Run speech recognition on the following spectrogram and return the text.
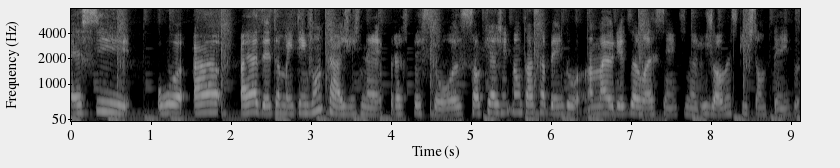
Esse o, a, a EAD também tem vantagens, né, para as pessoas, só que a gente não está sabendo, a maioria dos adolescentes, né, dos jovens que estão tendo,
